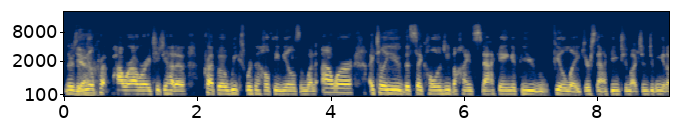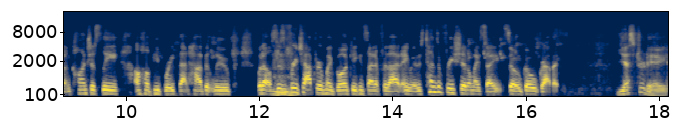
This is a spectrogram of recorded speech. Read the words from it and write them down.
There's a Yeah. meal prep power hour. I teach you how to prep a week's worth of healthy meals in one hour. I tell you the psychology behind snacking. If you feel like you're snacking too much and doing it unconsciously, I'll help you break that habit loop. What else? There's a Mhm. free chapter of my book. You can sign up for that. Anyway, there's tons of free shit on my site. So go grab it. yesterday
